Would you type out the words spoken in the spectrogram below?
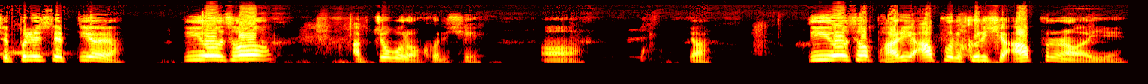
스플릿 스텝 뛰어요. 뛰어서 앞쪽으로, 그렇지. 어. 자, 뛰어서 발이 앞으로, 그렇지, 앞으로 나와야지.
